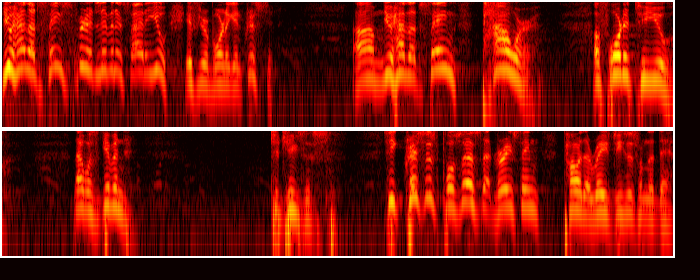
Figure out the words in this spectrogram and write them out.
You have that same spirit living inside of you if you're a born again Christian. Um, you have that same power afforded to you that was given to Jesus. See, Christians possess that very same power that raised Jesus from the dead.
